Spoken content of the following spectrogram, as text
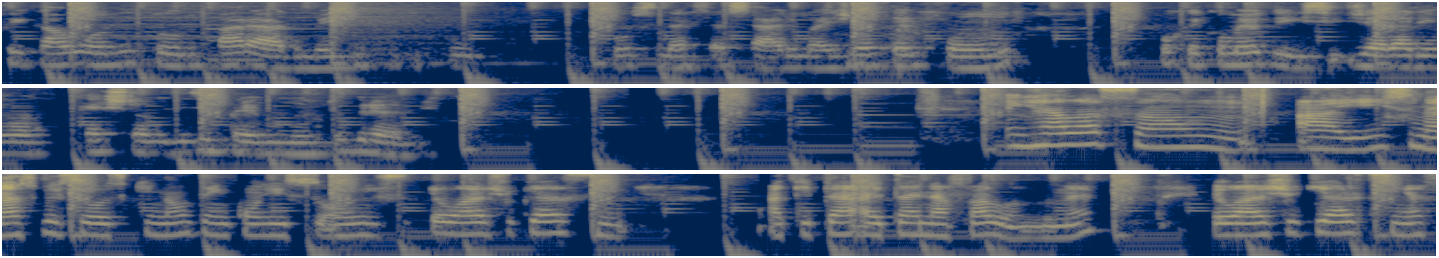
ficar um ano todo parado, mesmo que tipo, fosse necessário, mas não tem como porque, como eu disse, geraria uma questão de desemprego muito grande. Em relação a isso, né, as pessoas que não têm condições, eu acho que é assim, aqui tá a Tainá falando, né? Eu acho que assim, as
